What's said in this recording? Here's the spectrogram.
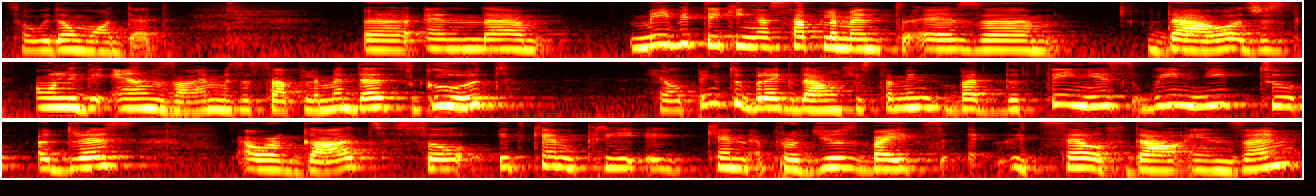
So we don't want that. Uh, and um, maybe taking a supplement as um, DAO, just only the enzyme as a supplement, that's good, helping to break down histamine. But the thing is, we need to address our gut so it can create can produce by its, itself DAO enzyme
